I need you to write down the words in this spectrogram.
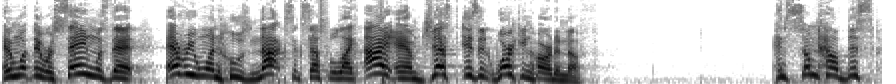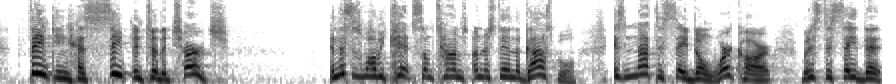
And what they were saying was that everyone who's not successful like I am just isn't working hard enough. And somehow this thinking has seeped into the church. And this is why we can't sometimes understand the gospel. It's not to say don't work hard, but it's to say that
